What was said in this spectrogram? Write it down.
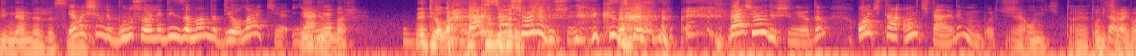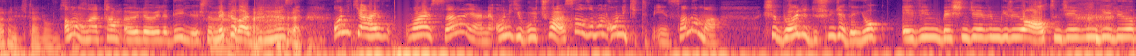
dinleyenler arasında. Ya ama şimdi bunu söylediğin zaman da diyorlar ki yani ne diyorlar? Ne diyorlar? Ben mesela şöyle düşün kızıyorum. ben şöyle düşünüyordum. 12 tane 12 tane değil mi burç? Ya 12 ta- evet 12 Tamam. ay var 12 tane olması Ama lazım. onlar tam öyle öyle değil ya işte ne kadar bilmiyorsak. 12 ay varsa yani 12 burç varsa o zaman 12 tip insan ama işte böyle düşünce de yok evin 5. evim giriyor, 6. evim geliyor.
